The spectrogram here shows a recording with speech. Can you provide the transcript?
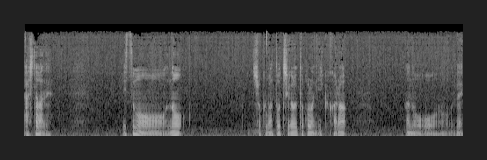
明日はね、いつもの職場と違うところに行くから、あのね、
